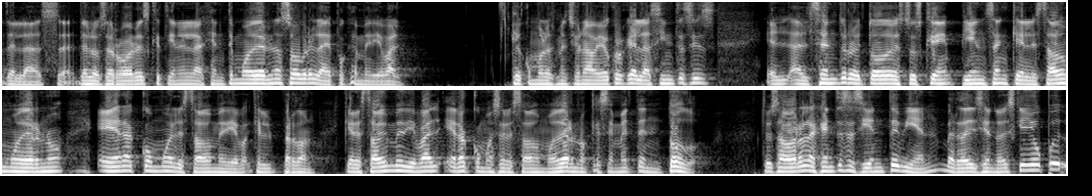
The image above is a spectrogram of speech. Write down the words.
de, las, los errores que tiene la gente moderna sobre la época medieval. Que como les mencionaba, yo creo que la síntesis, el, al centro de todo esto es que piensan que el Estado moderno era como el Estado medieval, que perdón, que el Estado medieval era como es el Estado moderno, que se mete en todo. Entonces ahora la gente se siente bien, ¿verdad? Diciendo, es que yo pues,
